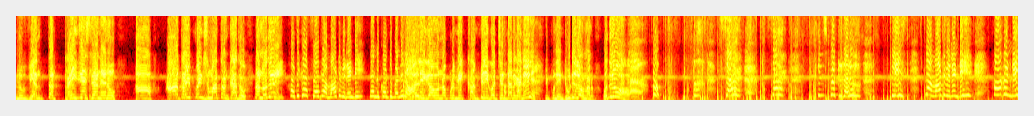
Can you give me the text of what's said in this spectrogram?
నువ్వెంత ట్రై చేసినా నేను ఆ ఆ టైప్ మనిషి మాత్రం కాదు. నన్ను వదిలేయ్. అది కాదు సార్ నా మాట వినండి. నన్ను కొంతమంది రా- ఖాళీగా ఉన్నప్పుడు మీ కంపెనీకి వచ్చి ఉంటాను కానీ ఇప్పుడు నేను డ్యూటీలో ఉన్నాను. వదిలు. సార్ సార్ ఇన్స్పెక్టర్ గారు ప్లీజ్ నా మాట వినండి. ఆగండి.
